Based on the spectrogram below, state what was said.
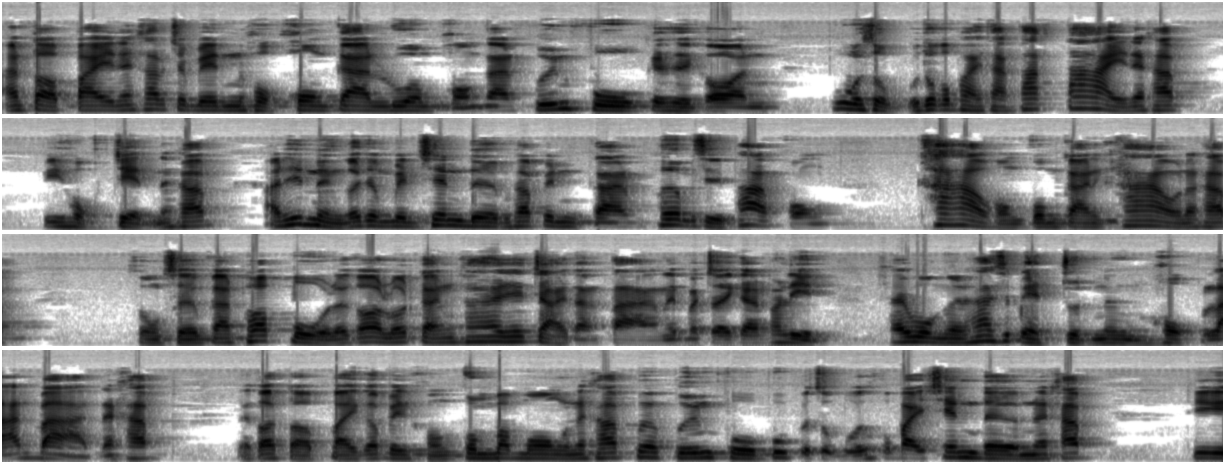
อันต่อไปนะครับจะเป็น 6 โครงการรวมของการฟื้นฟูเกษตรกร ผู้ประสบอุทกภัยทางภาคใต้นะครับ ปี 67 นะครับ อันที่ 1 ก็จะเป็นเช่นเดิมครับ เป็นการเพิ่มประสิทธิภาพของข้าวของกรมการข้าวนะครับ ส่งเสริมการเพาะปลูกแล้วก็ลดการค่าใช้จ่ายต่างๆ ในปัจจัยการผลิต ใช้วงเงิน 51.16 ล้านบาทนะครับ แล้วก็ต่อไปก็เป็นของกรมประมงนะครับ เพื่อฟื้นฟูผู้ประสบอุทกภัยเช่นเดิมนะครับ ที่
